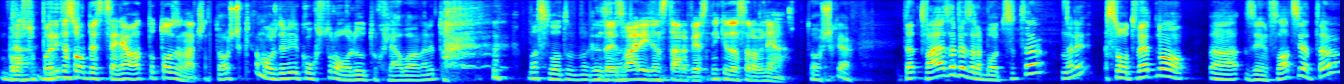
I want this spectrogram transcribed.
Да. Просто парите се обесценяват по този начин. Точно така, може да види колко струва олиото, хляба, нали? То- Маслото в магазина. Да извади един стар вестник и да сравнява. Точно така. Та, това е за безработицата. Нали? Съответно, а, за инфлацията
